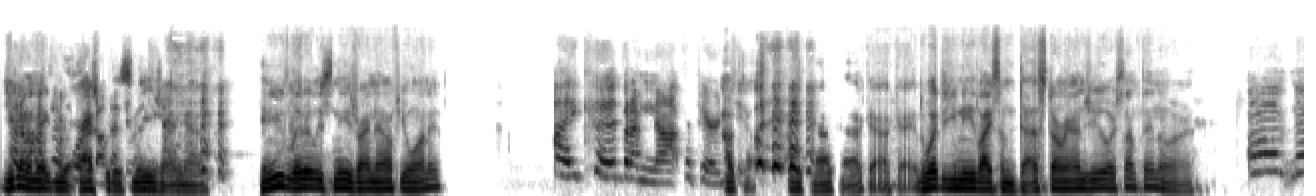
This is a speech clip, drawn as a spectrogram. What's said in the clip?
You're gonna make me ask you to sneeze right now. Can you literally sneeze right now if you wanted? I could, but I'm not prepared okay. to. okay, okay, okay, okay. What do you need? Like some dust around you or something, or? Um, no,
